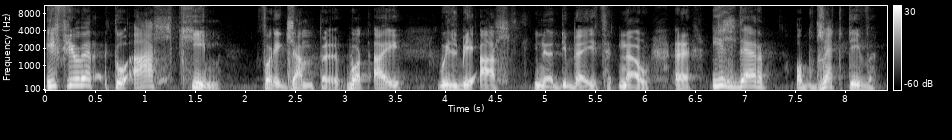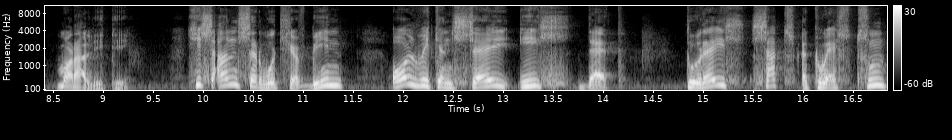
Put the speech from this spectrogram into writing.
If you were to ask him, for example, what I will be asked in a debate now, uh, is there objective morality? His answer would have been all we can say is that to raise such a question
